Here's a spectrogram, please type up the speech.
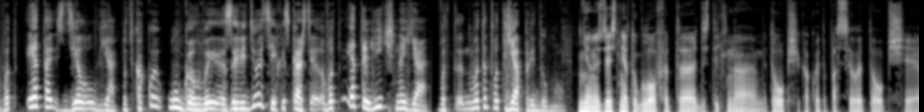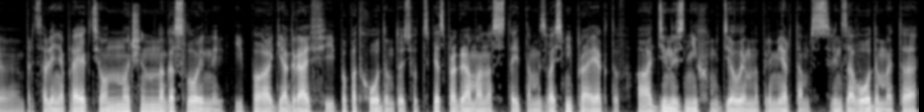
вот это сделал я. Вот в какой угол вы заведете их и скажете, вот это лично я, вот, вот это вот я придумал. Не, ну здесь нет углов, это действительно, это общий какой-то посыл, это общее представление о проекте, он очень многослойный и по географии, и по подходам, то есть вот спецпрограмма, она состоит там из восьми проектов, а один из них мы делаем, например, там с винзаводом, это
